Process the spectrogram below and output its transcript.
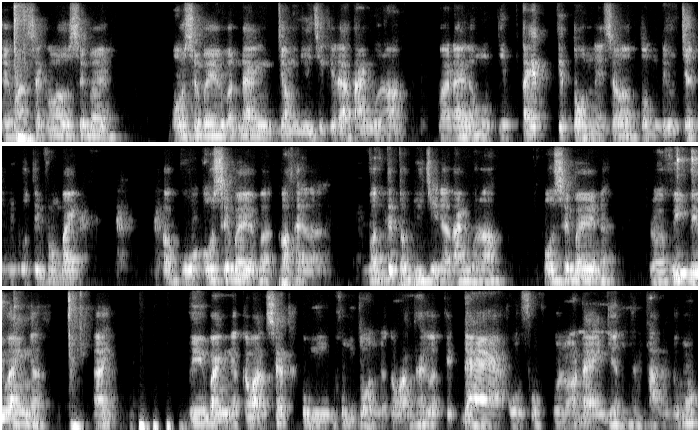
thì bạn sẽ có OCB OCB vẫn đang trong duy trì cái đà tăng của nó và đây là một nhịp test. Cái tuần này sẽ là tuần điều chỉnh của Tiên Phong Bank ờ, của OCB và có thể là vẫn tiếp tục duy trì đà tăng của nó. OCB này rồi VPBank nè. Đấy VPBank là các bạn xét khung khung tuần là các bạn thấy là cái đà hồi phục của nó đang dần hình thành đúng không?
